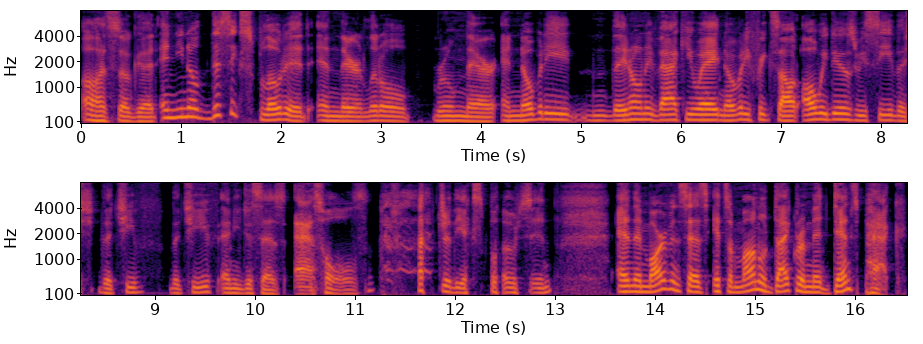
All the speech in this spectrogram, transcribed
Oh, it's so good. And you know, this exploded in their little room there, and nobody. They don't evacuate. Nobody freaks out. All we do is we see the the chief. The chief, and he just says "assholes" after the explosion, and then Marvin says it's a monodichromate dense pack,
